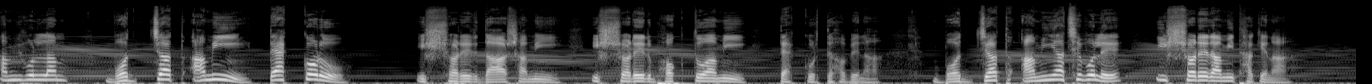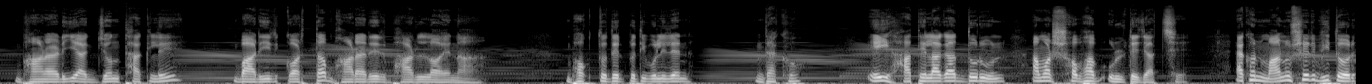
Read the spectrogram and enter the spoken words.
আমি বললাম, বজ্জাত আমি, ত্যাগ করো। ঈশ্বরের দাস আমি, ঈশ্বরের ভক্ত আমি, ত্যাগ করতে হবে না। বজ্জাত আমি আছে বলে ঈশ্বরের আমি থাকে না। ভাঁড়ারি একজন থাকলে বাড়ির কর্তা ভাঁড়ারের ভার লয় না। ভক্তদের প্রতি বলিলেন, দেখো, এই হাতে লাগার দরুন আমার স্বভাব উল্টে যাচ্ছে। এখন মানুষের ভিতর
